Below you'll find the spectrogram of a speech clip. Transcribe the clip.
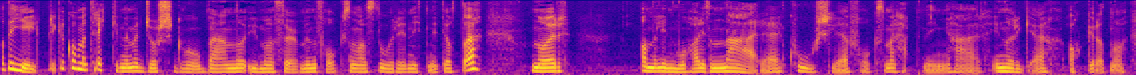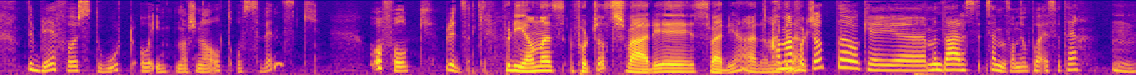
At det hjelper ikke å komme trekkende med Josh Groban og Uma Thurman, folk som var store i 1998, når Anne Lindmo har litt sånn nære, koselige folk som er happening her i Norge akkurat nå. Det ble for stort og internasjonalt og svensk. Og folk brydde seg ikke. Fordi han er fortsatt svær i Sverige, er han, han er fortsatt eh, OK, eh, men der sendes han jo på SVT. Mm.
